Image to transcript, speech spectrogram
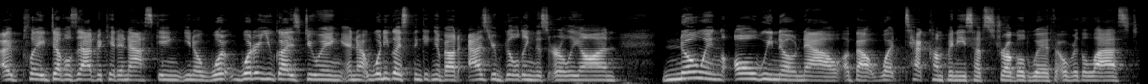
i play devil's advocate in asking you know what what are you guys doing and what are you guys thinking about as you're building this early on knowing all we know now about what tech companies have struggled with over the last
